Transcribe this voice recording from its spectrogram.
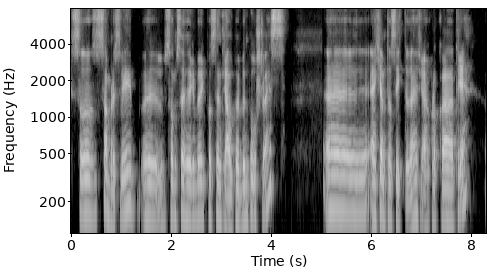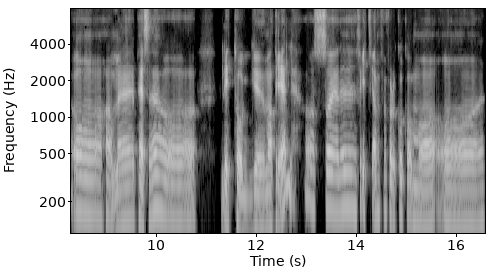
så samles vi eh, som seg hør bør på sentralpuben på Oslo S. Jeg kommer til å sitte der fra klokka tre og ha med PC og litt togmateriell. Og så er det fritt frem for folk å komme og,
